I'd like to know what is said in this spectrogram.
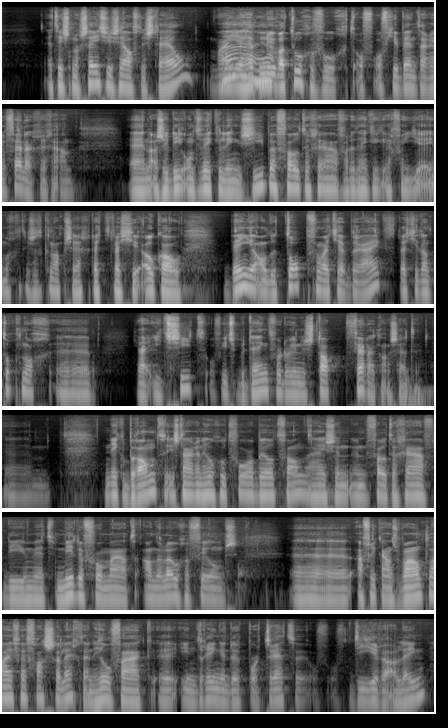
het is nog steeds jezelfde stijl, maar je Ah, hebt ja. nu wat toegevoegd of, of je bent daarin verder gegaan. En als ik die ontwikkeling zie bij fotografen, dan denk ik echt van, jee, maar goed, is dat knap zeg. Dat, dat je ook al, ben je al de top van wat je hebt bereikt, dat je dan toch nog eh, ja, iets ziet of iets bedenkt waardoor je een stap verder kan zetten. Ehm, Nick Brandt is daar een heel goed voorbeeld van. Hij is een, een fotograaf die met middenformaat analoge films eh, Afrikaans wildlife heeft vastgelegd. En heel vaak eh, indringende portretten of, of dieren alleen.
